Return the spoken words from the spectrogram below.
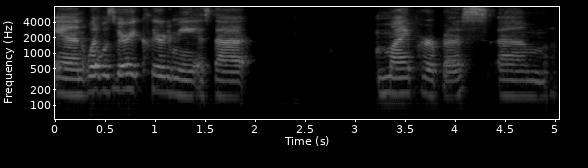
and what was very clear to me is that my purpose um,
